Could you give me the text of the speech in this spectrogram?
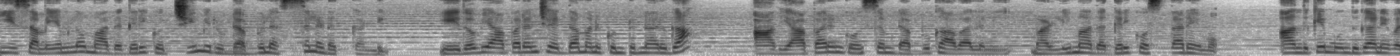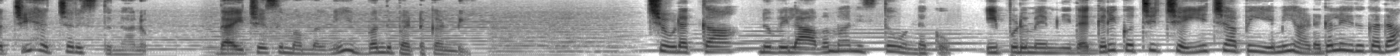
ఈ సమయంలో మా దగ్గరికి వచ్చి మీరు డబ్బులు అస్సలు అడగండి ఏదో వ్యాపారం చేద్దామనుకుంటున్నారుగా. ఆ వ్యాపారం కోసం డబ్బు కావాలని మళ్ళీ మా దగ్గరికి వస్తారేమో. అందుకే ముందుగానే వచ్చి హెచ్చరిస్తున్నాను. దయచేసి మమ్మల్ని ఇబ్బంది పెట్టకండి. చూడక్క నువ్విలా అవమానిస్తూ ఉండకు. ఇప్పుడు మేం నీ దగ్గరికొచ్చి చెయ్యి చాపి ఏమీ అడగలేదు కదా.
